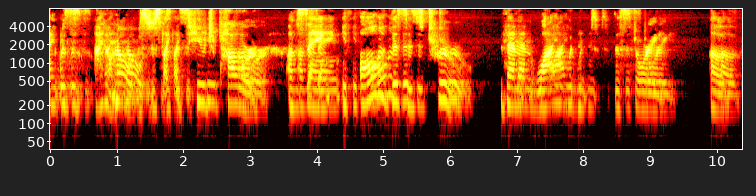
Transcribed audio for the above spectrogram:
it was, I don't know, it was just like this huge power of saying, if all of this is true, then why wouldn't the story of,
